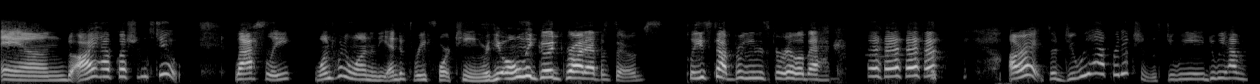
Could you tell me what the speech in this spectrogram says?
And I have questions too. Lastly, 121 and the end of 314 were the only good Grodd episodes. Please stop bringing this gorilla back. All right, so do we have predictions? Do we do we have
